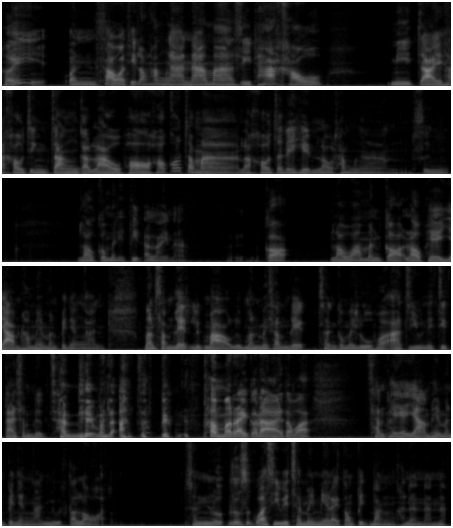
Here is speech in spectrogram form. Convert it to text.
เฮ้ย วันเสาร์อาทิตย์เราทำงานนะมาสิถ้าเขามีใจถ้าเขาจริงจังกับเราพอเขาก็จะมาแล้วเขาจะได้เห็นเราทำงาน ซึ่งเราก็ไม่ได้ติดอะไรนะ ก็เราว่ามันก็เราพยายามทำให้มันเป็นอย่างนั้น มันสำเร็จหรือเปล่าหรือมันไม่สำเร็จ ฉันก็ไม่รู้เพราะอาจจะอยู่ในจิตใต้สำนึกฉันที่มันอาจจะทำอะไรก็ได้ แต่ว่า ฉันพยายามให้มันเป็นอย่างนั้นอยู่ตลอด ฉันรู้รู้สึกว่าชีวิตฉันไม่มีอะไรต้องปิดบังขนาดนั้นน่ะ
